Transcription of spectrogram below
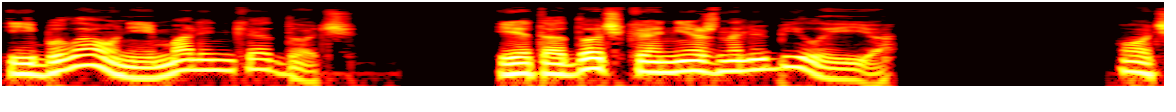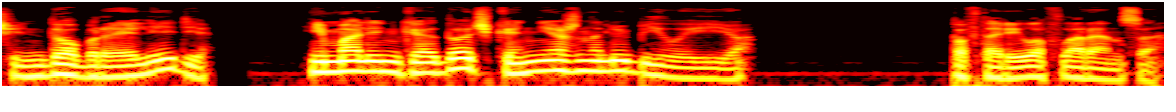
И была у ней маленькая дочь. И эта дочка нежно любила ее. Очень добрая леди, и маленькая дочка нежно любила ее», — повторила Флоренса.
